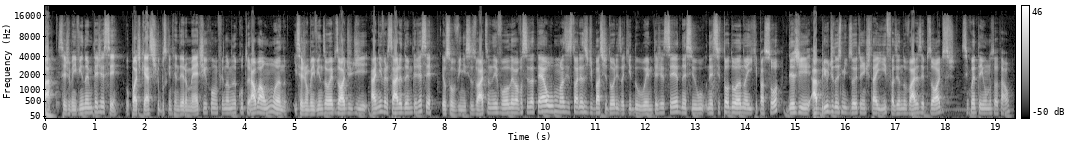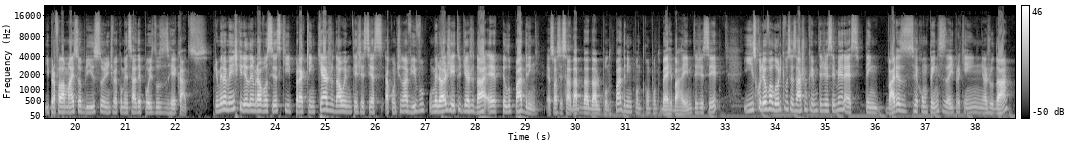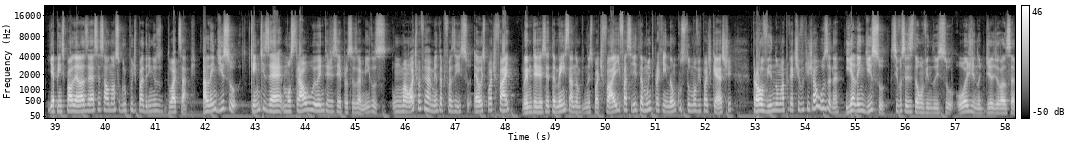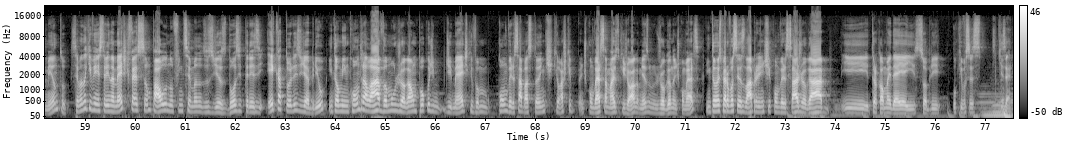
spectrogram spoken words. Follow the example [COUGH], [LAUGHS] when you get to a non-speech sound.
Olá, seja bem-vindo ao MTGC, o podcast que busca entender o Magic como um fenômeno cultural há um ano. E sejam bem-vindos ao episódio de aniversário do MTGC. Eu sou o Vinícius Watson e vou levar vocês até umas histórias de bastidores aqui do MTGC nesse, nesse todo ano aí que passou. Desde abril de 2018 a gente está aí fazendo vários episódios, 51 no total. E para falar mais sobre isso, a gente vai começar depois dos recados. Primeiramente, queria lembrar vocês que para quem quer ajudar o MTGC a, continuar vivo, o melhor jeito de ajudar é pelo Padrim. É só acessar www.padrim.com.br/mtgc e escolher o valor que vocês acham que o MTGC merece. Tem várias recompensas aí para quem ajudar, e a principal delas é acessar o nosso grupo de padrinhos do WhatsApp. Além disso, quem quiser mostrar o MTGC para os seus amigos, uma ótima ferramenta para fazer isso é o Spotify. O MTGC também está no, no Spotify e facilita muito para quem não costuma ouvir podcast para ouvir num aplicativo que já usa, né? E além disso, se vocês estão ouvindo isso hoje, no dia de lançamento, semana que vem eu estarei na Magic Fest São Paulo, no fim de semana dos dias 12, 13 e 14 de abril. Então me encontra lá, vamos jogar um pouco de, de Magic, vamos conversar bastante, que eu acho que a gente conversa mais do que joga, mesmo jogando a gente conversa. Então eu espero vocês lá pra gente conversar, jogar e trocar uma ideia aí sobre o que vocês quiserem.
